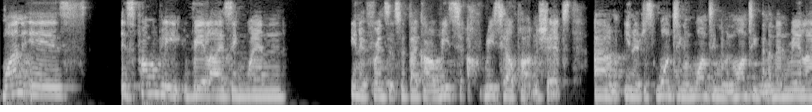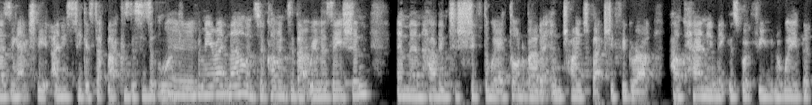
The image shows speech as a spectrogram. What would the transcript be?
one is is probably realizing when you know, for instance, with like our retail, retail partnerships, um, you know, just wanting and wanting them and wanting them, and then realizing actually I need to take a step back because this isn't working mm. for me right now. And so coming to that realization and then having to shift the way I thought about it and trying to actually figure out how can you make this work for you in a way that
